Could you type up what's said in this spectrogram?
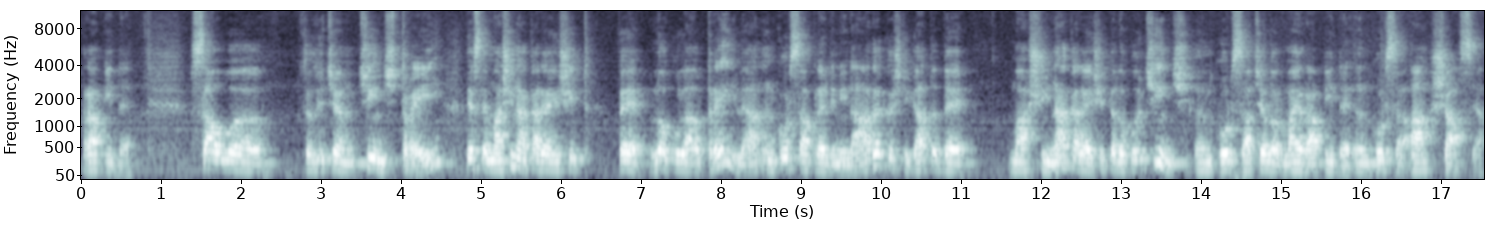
rapide. Sau, uh, să zicem, 5-3 este mașina care a ieșit pe locul al treilea în cursa preliminară câștigată de mașina care a ieșit pe locul 5 în cursa celor mai rapide, în cursa a 6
